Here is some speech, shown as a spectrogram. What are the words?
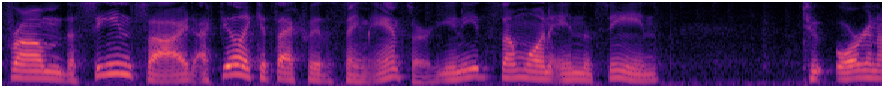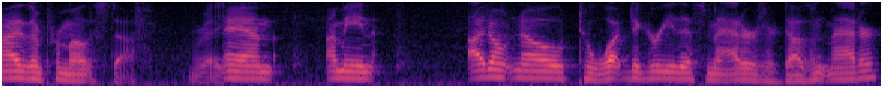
from the scene side, I feel like it's actually the same answer. You need someone in the scene to organize and promote stuff. right. And I mean, I don't know to what degree this matters or doesn't matter,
